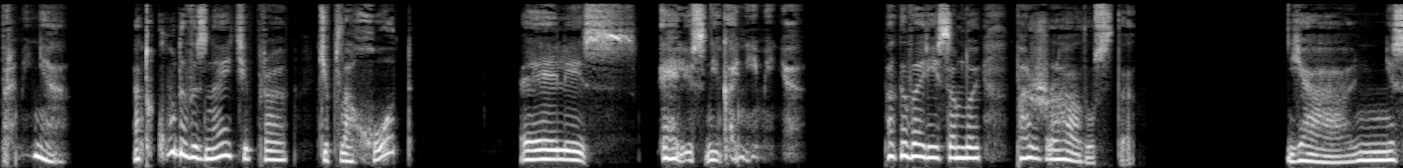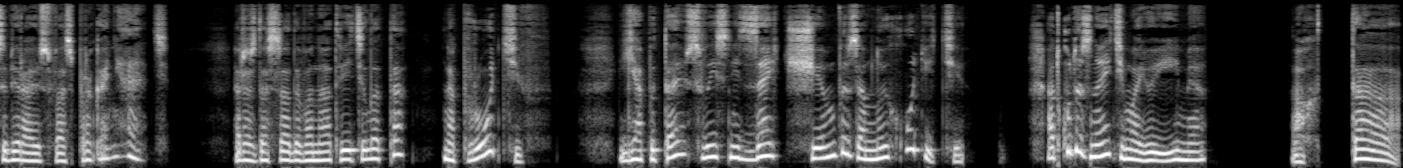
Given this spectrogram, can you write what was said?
Про меня. Откуда вы знаете про теплоход? Элис, Элис, не гони меня. Поговори со мной, пожалуйста. Я не собираюсь вас прогонять, раздосадованно ответила та. Напротив, я пытаюсь выяснить, зачем вы за мной ходите. Откуда знаете мое имя? Ах так,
